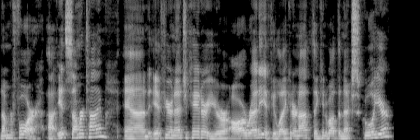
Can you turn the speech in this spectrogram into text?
Number four, uh, it's summertime, and if you're an educator, you're already, if you like it or not, thinking about the next school year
